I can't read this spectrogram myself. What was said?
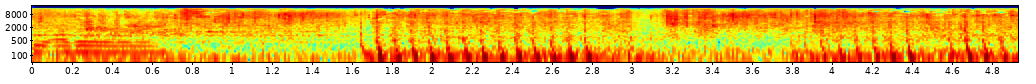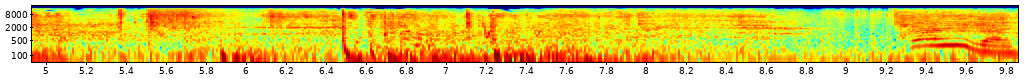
The other. Death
